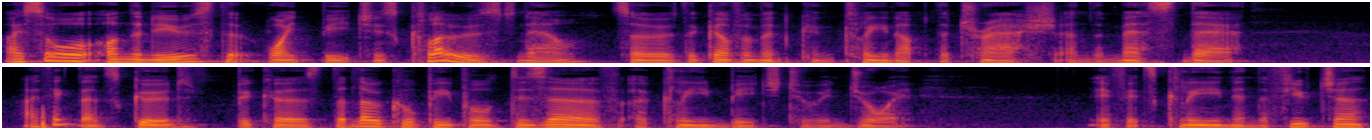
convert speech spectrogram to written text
I saw on the news that White Beach is closed now, so the government can clean up the trash and the mess there. I think that's good because the local people deserve a clean beach to enjoy. If it's clean in the future,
